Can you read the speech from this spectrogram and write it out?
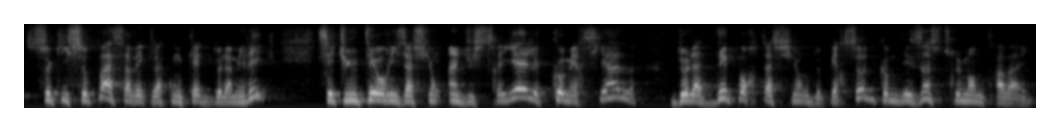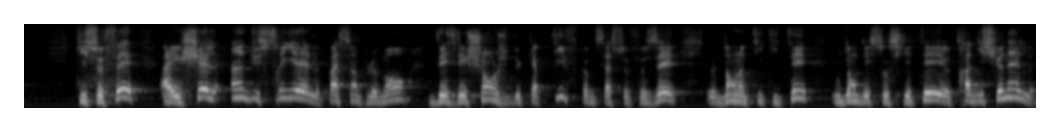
ce qui se passe avec la conquête de l'Amérique, c'est une théorisation industrielle, commerciale, de la déportation de personnes comme des instruments de travail, qui se fait à échelle industrielle, pas simplement des échanges de captifs comme ça se faisait dans l'Antiquité ou dans des sociétés euh, traditionnelles.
